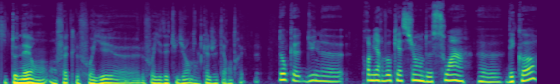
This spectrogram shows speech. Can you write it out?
qui tenait en, fait le foyer, euh, le foyer d'étudiants dans lequel j'étais rentré. Donc euh, d'une euh, première vocation de soins des corps,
